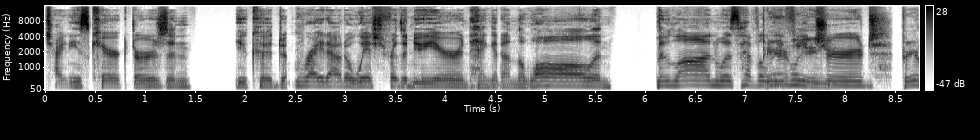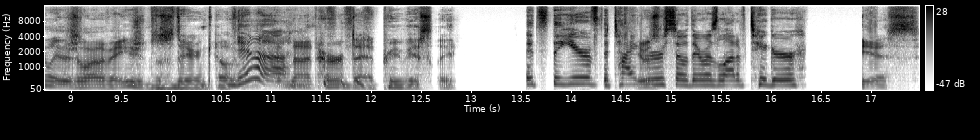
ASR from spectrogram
Chinese characters, and you could write out a wish for the new year and hang it on the wall. And Mulan was heavily Apparently- featured. Apparently, there's a lot of Asians there in California. Yeah. I've not heard that previously. It's the year of the tiger, so there was a lot of Tigger. Yes.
